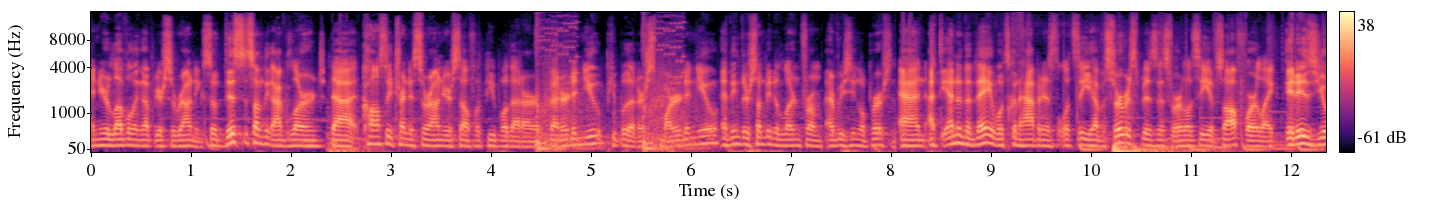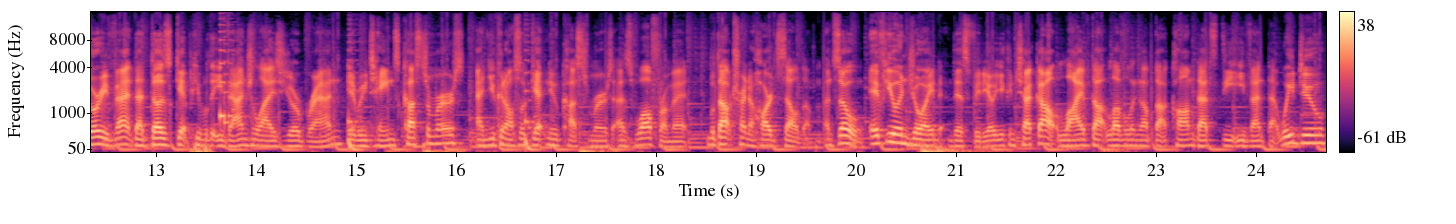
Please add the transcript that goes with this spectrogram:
and you're leveling up your surroundings. So this is something I've learned that constantly trying to surround yourself with people that are better than you, people that are smarter than you. I think there's something to learn from every single person. And at the end of the day, what's going to happen is let's say you have a service business or let's say you have software, like it is your event that does get people to evangelize your brand. It retains customers and you can also get new customers as well from it without trying to hard sell them. And so if you enjoyed this video, you can check out live.levelingup.com. That's the event that we do,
